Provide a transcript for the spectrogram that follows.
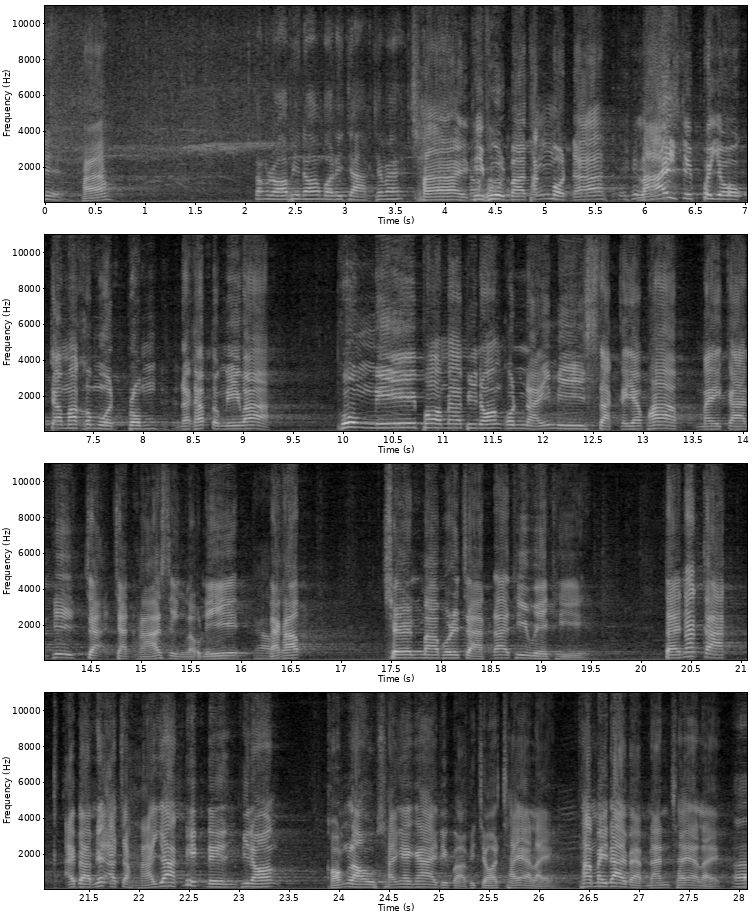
พี่ฮะ ต้องรอพี่น้องบริจาคใช่ไหมใช่ที่พูดมาทั้งหมดนะ หลายสิบประโยคจะมาขมวดปรมนะครับ ตรงนี้ว่าพรุ่งนี้พ่อแม่พี่น้องคนไหนมีศักยภาพในการที่จะจัดหาสิ่งเหล่านี้นะครับ เชิญมาบริจาคได้ที่เวที แต่หน้ากากไอ้แบบนี้อาจจะหายากนิดนึงพี่น้องของเราใช้ง่าย ๆ ดีกว่าพี่จอร์ดใช้อะไร ถ้าไม่ได้แบบนั้นใช้อะไรเอ่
